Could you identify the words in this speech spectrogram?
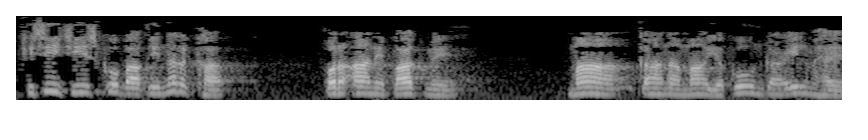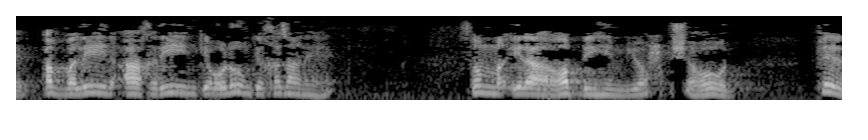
کسی چیز کو باقی نہ رکھا۔ قرآن پاک میں ماں کانا ماں یقون کا علم ہے، اولین، آخرین کے علوم کے خزانے ہیں۔ ثم الا غبهم یحشعون۔ پھر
